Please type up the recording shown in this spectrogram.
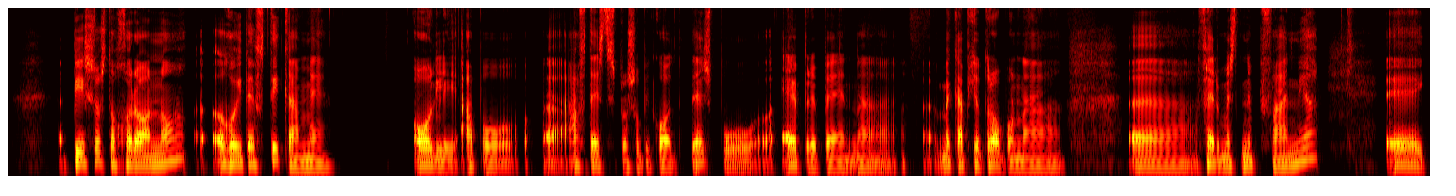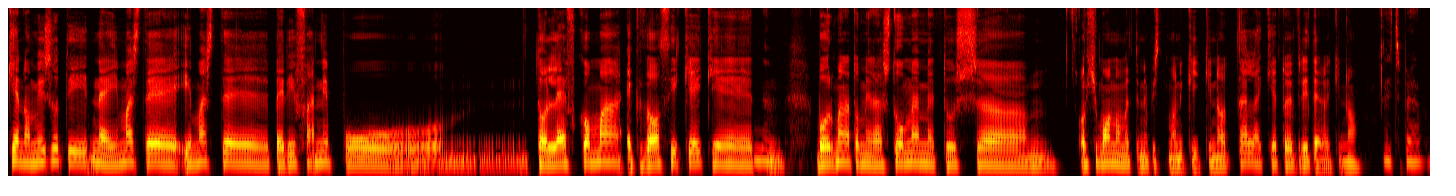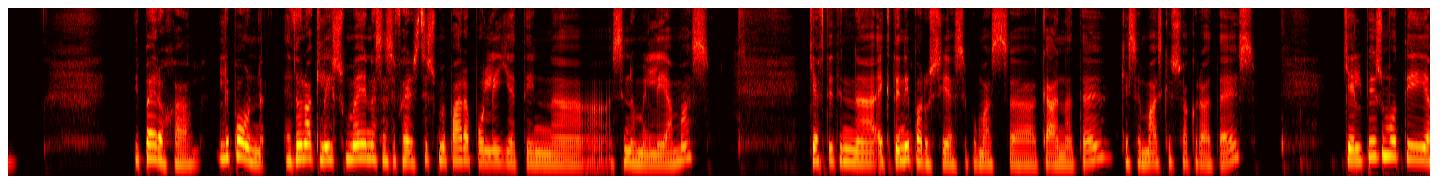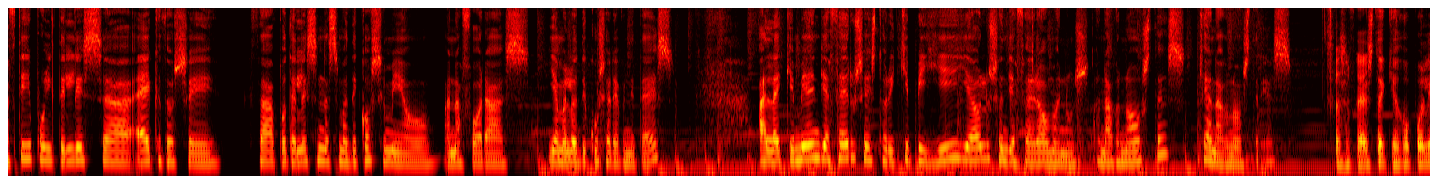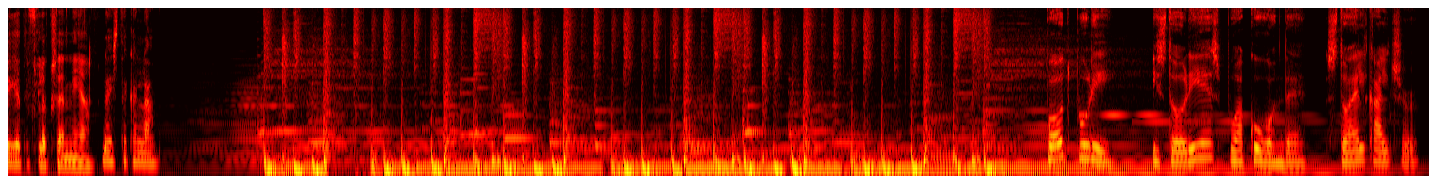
πίσω στο χρόνο, γοητευτήκαμε όλοι από ε, αυτές τις προσωπικότητες που έπρεπε να, με κάποιο τρόπο να ε, φέρουμε στην επιφάνεια ε, και νομίζω ότι ναι, είμαστε, είμαστε περήφανοι που το Λεύκομα εκδόθηκε και ναι. μπορούμε να το μοιραστούμε με τους, όχι μόνο με την επιστημονική κοινότητα αλλά και το ευρύτερο κοινό. Έτσι, μπράβο. Υπέροχα. Λοιπόν, εδώ να κλείσουμε, να σας ευχαριστήσουμε πάρα πολύ για την συνομιλία μας και αυτή την εκτενή παρουσίαση που μας κάνατε και σε εμάς και στους ακροατές. Και ελπίζουμε ότι αυτή η πολυτελής έκδοση θα αποτελέσει ένα σημαντικό σημείο αναφοράς για μελλοντικούς ερευνητές, αλλά και μια ενδιαφέρουσα ιστορική πηγή για όλους τους ενδιαφερόμενους αναγνώστες και αναγνώστριες. Σας ευχαριστώ και εγώ πολύ για τη φιλοξενία. Να είστε καλά. Pod Puri. Ιστορίες που ακούγονται στο El Culture.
